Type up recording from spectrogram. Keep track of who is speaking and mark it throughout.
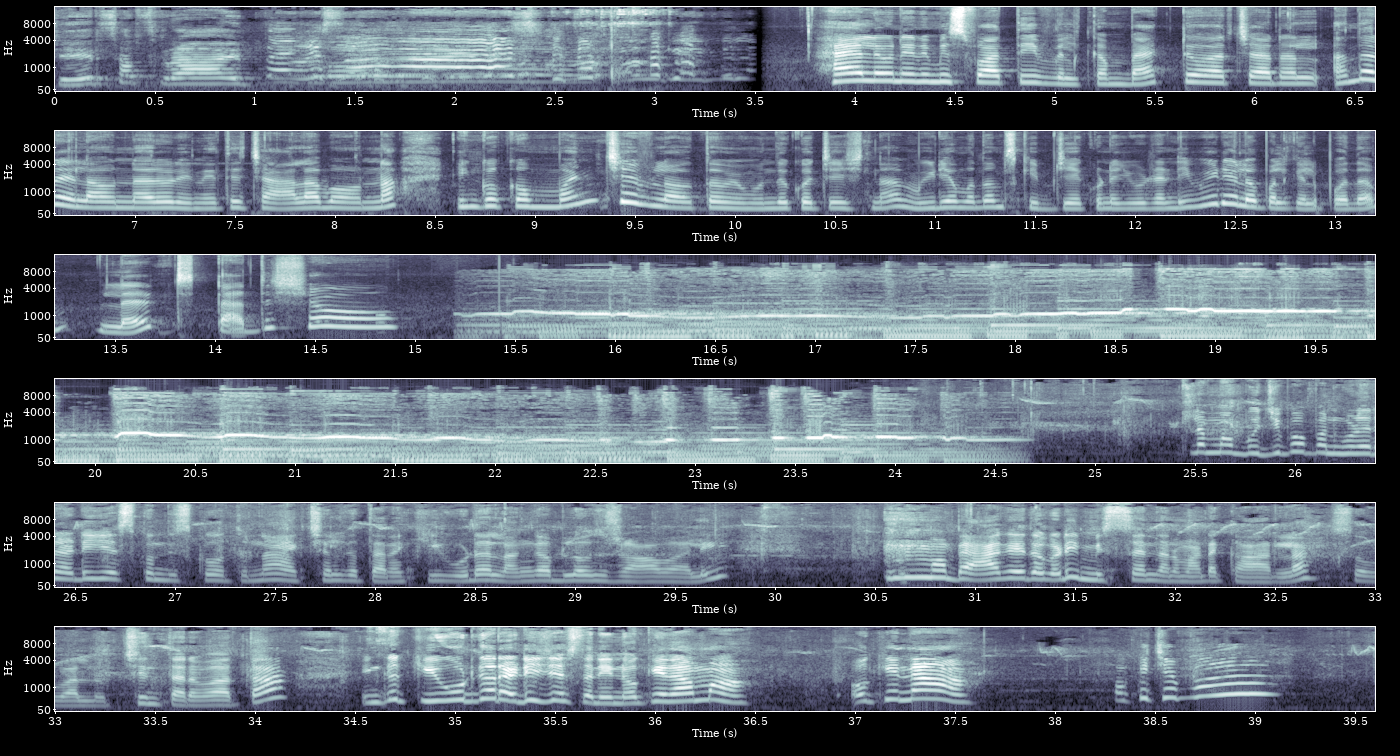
Speaker 1: Share subscribe
Speaker 2: hello నేను మీ Swathi. Welcome back to our channel అందరు ఎలా ఉన్నారు? నేనైతే చాలా బాగున్నా. ఇంకొక మంచి వ్లాగ్తో మేము ముందుకు వచ్చేసిన. వీడియో మొత్తం స్కిప్ చేయకుండా చూడండి. వీడియో లోపలికి వెళ్ళిపోదాం. లెట్ స్టార్ట్ ది షో బుజ్జి పాపను కూడా రెడీ చేసుకొని తీసుకోతున్నా యాక్చువల్గా తనకి కూడా లంగా బ్లౌజ్ రావాలి. మా బ్యాగ్ అయితే ఒకటి మిస్ అయింది అనమాట కార్లో. సో వాళ్ళు వచ్చిన తర్వాత ఇంకా క్యూట్గా రెడీ చేస్తాను నేను. ఓకేనా అమ్మా? ఓకేనా ఓకే చెప్పు.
